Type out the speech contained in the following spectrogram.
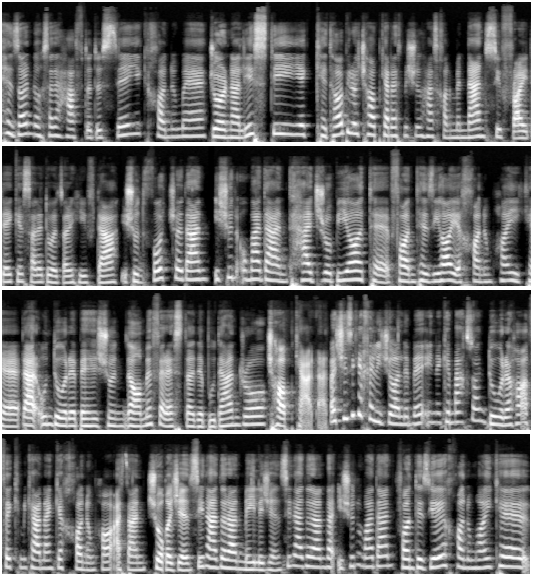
1973 یک خانم جورنالیستی یک کتابی رو چاپ کرد اسمشون هست خانم نانسی فرایده که سال 2017 ایشون فوت شدن. ایشون اومدن تجربیات فانتزی های خانم هایی که در اون دوره بهشون نامه فرستاده بودن رو چاپ کردن. و چیزی که خیلی جالبه اینه که مخصوصا دوره ها فکر می‌کردن که خانم ها اصلا شوق جنسی ندارن میل جنسی ندارن و ایشون اومدن فانتزی های خانم هایی که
